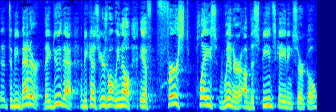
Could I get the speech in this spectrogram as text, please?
uh, to be better. They do that because here's what we know. If first place winner of the speed skating circle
